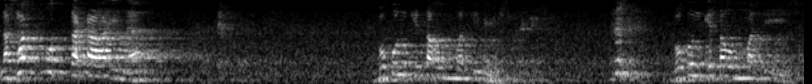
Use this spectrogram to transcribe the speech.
Nasamput takain na bukun kita ummati Musa. Bukun kita ummati Isa.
